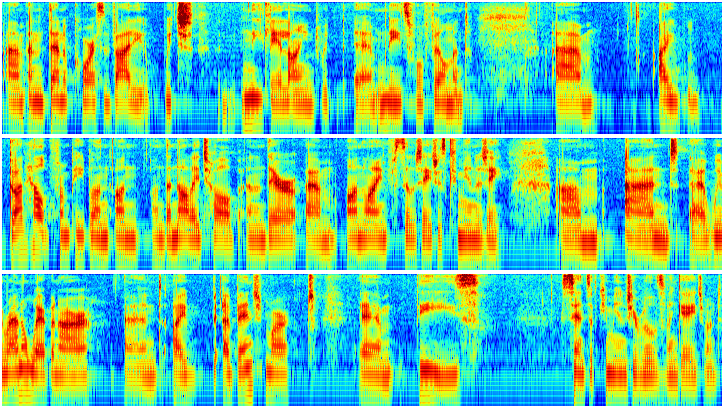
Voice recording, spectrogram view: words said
Um, and then, of course, value, which neatly aligned with um, needs fulfillment. Um, I got help from people on, on, on the Knowledge Hub and their um, online facilitators community. Um, and uh, we ran a webinar, and I, I benchmarked um, these sense of community rules of engagement.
